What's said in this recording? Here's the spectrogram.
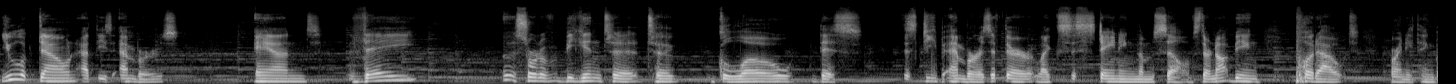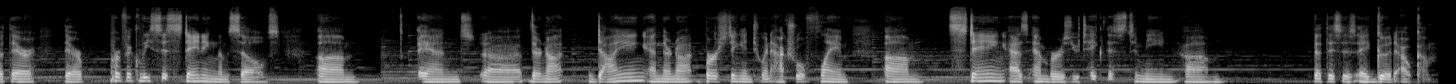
you look down at these embers and they uh, sort of begin to to glow this this deep ember as if they're like sustaining themselves they're not being put out or anything but they're they're perfectly sustaining themselves um, and uh, they're not dying and they're not bursting into an actual flame um, staying as embers you take this to mean um, that this is a good outcome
